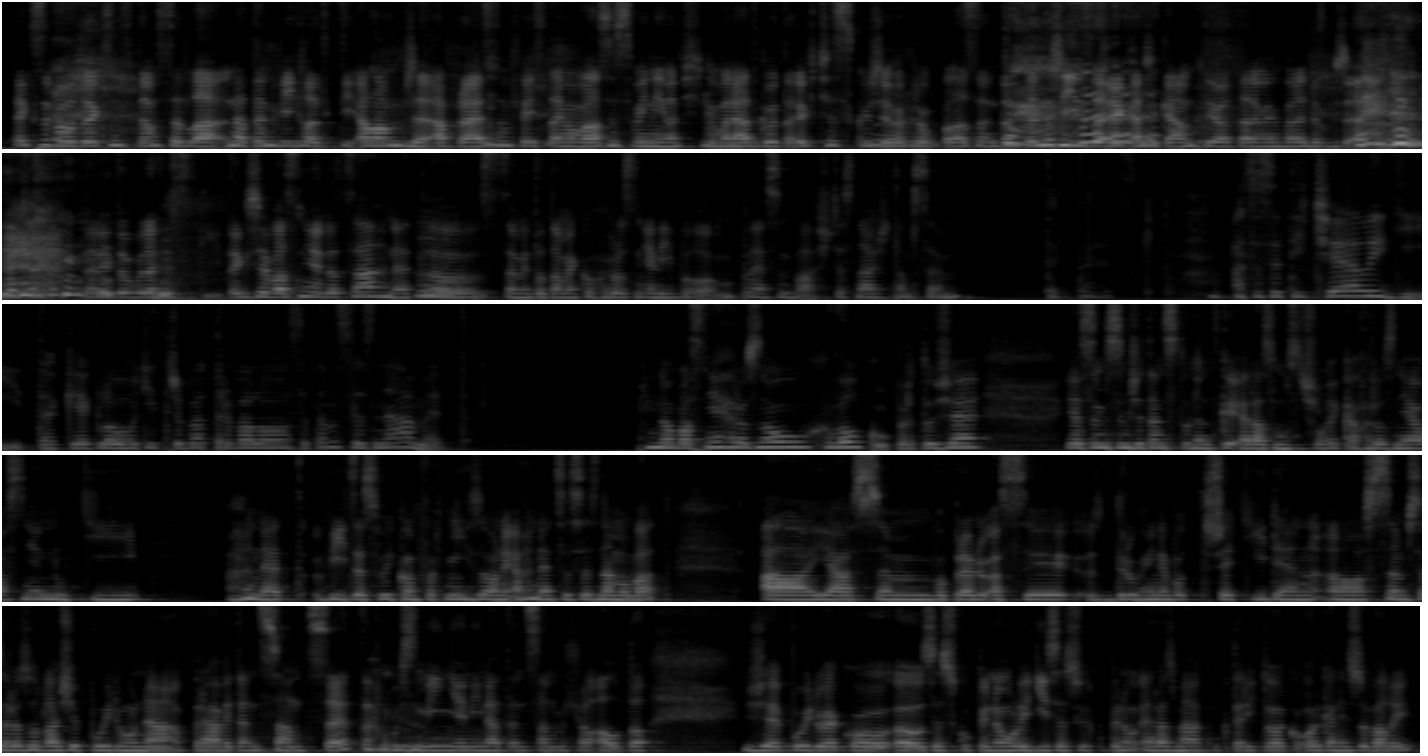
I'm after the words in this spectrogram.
tak si to, jak jsem si tam sedla na ten výhled k té Alambře a právě jsem facetimeovala se svojí nejlepší mhm. kamarádkou tady v Česku, že jo, mhm. chroupala jsem tam ten řízek a říkám, ty tady mi bude dobře. tady to bude hezký. Takže vlastně docela hned mm. se mi to tam jako hrozně líbilo. Úplně jsem byla šťastná, že tam jsem. Tak to je a co se týče lidí, tak jak dlouho ti třeba trvalo se tam seznámit? No vlastně hroznou chvilku, protože já si myslím, že ten studentský Erasmus člověka hrozně vlastně nutí hned víc ze své komfortní zóny a hned se seznamovat. A já jsem opravdu asi druhý nebo třetí den uh, jsem se rozhodla, že půjdu na právě ten sunset, mm-hmm. už zmíněný na ten San Michal Alto, že půjdu jako uh, se skupinou lidí, se skupinou Erasmáků, který to jako organizovali.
